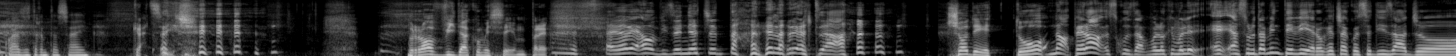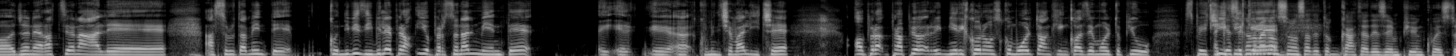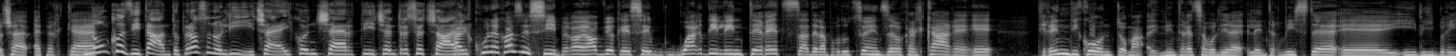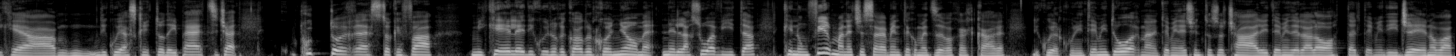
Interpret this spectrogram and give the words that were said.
Quasi 36. Grazie. Provvida come sempre. Eh, vabbè, oh, bisogna accettare la realtà. Ciò detto... No, però scusa, quello che volevo... è assolutamente vero che c'è questo disagio generazionale assolutamente condivisibile, però io personalmente, e, e, e, eh, come diceva Alice, Pro- proprio ri- mi riconosco molto anche in cose molto più specifiche. È che secondo me non sono state toccate, ad esempio, in questo. Cioè, è perché. Non così tanto, però sono lì, cioè i concerti, i centri sociali. Alcune cose sì, però è ovvio che se guardi l'interezza della produzione di Zero Calcare e ti rendi conto, ma l'interezza vuol dire le interviste e i libri ha, di cui ha scritto dei pezzi, cioè tutto il resto che fa Michele, di cui non ricordo il cognome, nella sua vita, che non firma necessariamente come Zero Calcare, di cui alcuni temi tornano, i temi dei centri sociali, i temi della lotta, i temi di Genova.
